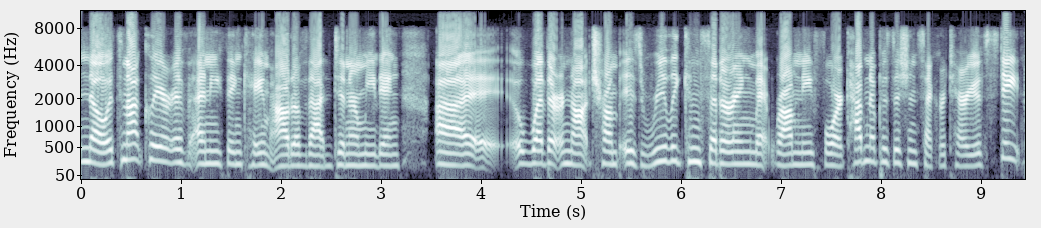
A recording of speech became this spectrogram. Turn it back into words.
no, it's not clear if anything came out out of that dinner meeting uh, whether or not Trump is really considering Mitt Romney for cabinet position Secretary of State,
